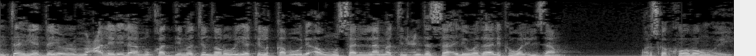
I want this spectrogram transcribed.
yntahiya daliil اmucallil ilى muqadimaةi daruuriyaة اlqabuuli aw musalamaةi cinda saa'ili wadalika huwa اlilzaam war iska kooban weeye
